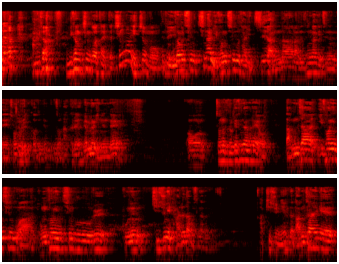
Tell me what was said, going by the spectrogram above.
이성 이성 친구가 다 있죠. 친구는 있죠 뭐. 근데 이성 친 친한 이성 친구 다 있지 않나라는 생각이 드는데 저도 있거든요. 물론 아 그래요? 몇 명 있는데 어 저는 그렇게 생각을 해요. 남자 이성인 친구와 동성인 친구를 보는 기준이 다르다고 생각을 해요. 아 기준이요? 그러니까 남자에게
